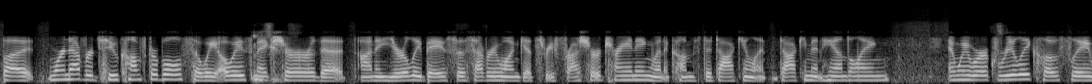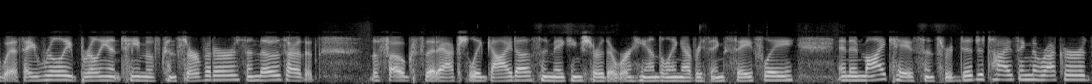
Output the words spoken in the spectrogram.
but we're never too comfortable, so we always make mm-hmm. sure that on a yearly basis everyone gets refresher training when it comes to document document handling. And we work really closely with a really brilliant team of conservators, and those are the the folks that actually guide us in making sure that we're handling everything safely. And in my case, since we're digitizing the records,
